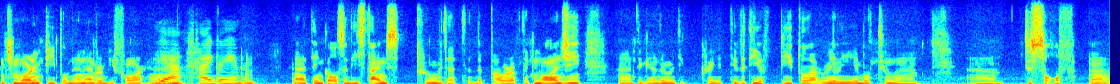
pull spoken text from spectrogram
much more in people than ever before. Yeah, I agree. And, and, I think also these times prove that the power of technology, uh, together with the creativity of people are really able to uh, uh, to solve uh,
